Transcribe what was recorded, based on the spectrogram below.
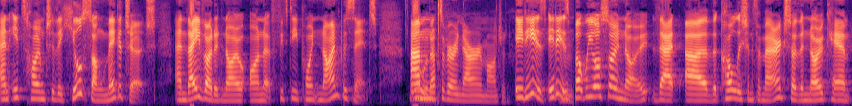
and it's home to the Hillsong megachurch, and they voted no on 50.9%. Ooh, that's a very narrow margin. It is, it is. But we also know that uh, the Coalition for Marriage, so the No Camp,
